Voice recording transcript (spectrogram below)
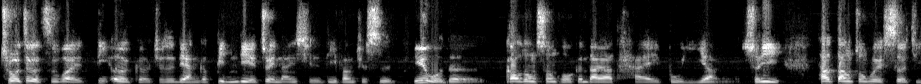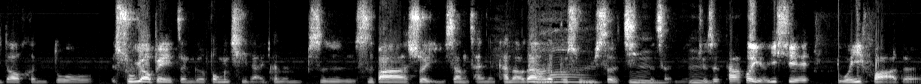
除了这个之外，第二个就是两个并列最难写的地方，就是因为我的。高中生活跟大家太不一样了，所以它当中会涉及到很多书要被整个封起来，可能是十八岁以上才能看到，当然那不属于色情的层面，就是它会有一些违法的，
